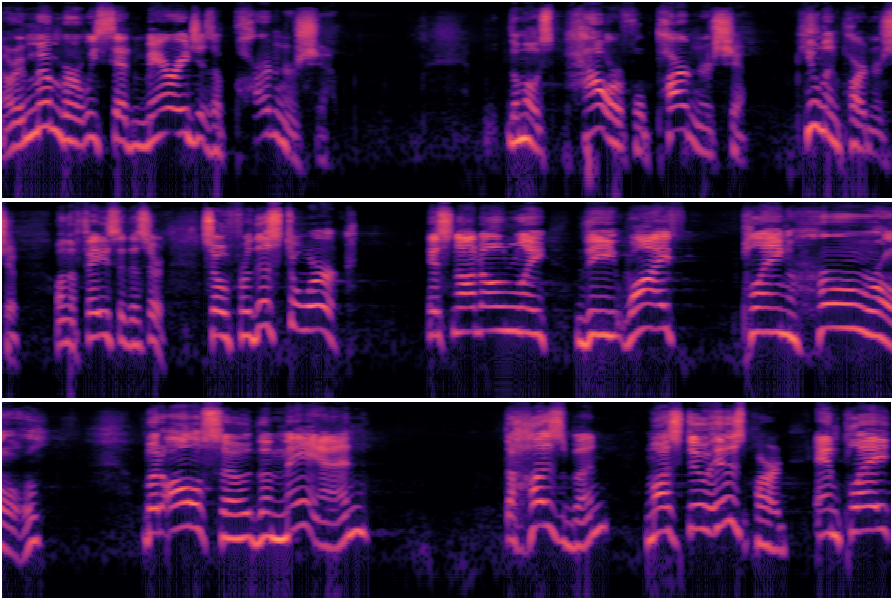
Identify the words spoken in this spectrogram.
Now remember, we said marriage is a partnership, the most powerful partnership, human partnership on the face of this earth. So for this to work, it's not only the wife playing her role, but also the man, the husband, must do his part and play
